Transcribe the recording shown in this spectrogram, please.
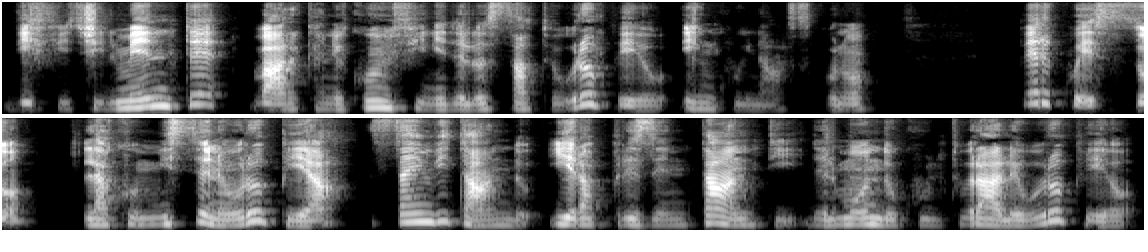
difficilmente varcano i confini dello Stato europeo in cui nascono. Per questo la Commissione europea sta invitando i rappresentanti del mondo culturale europeo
